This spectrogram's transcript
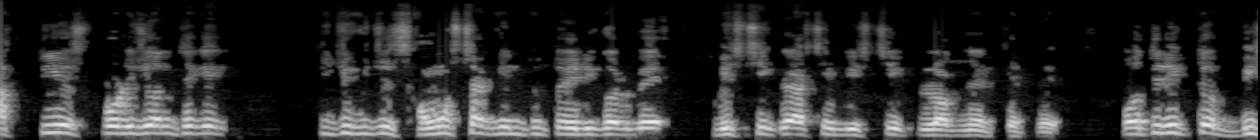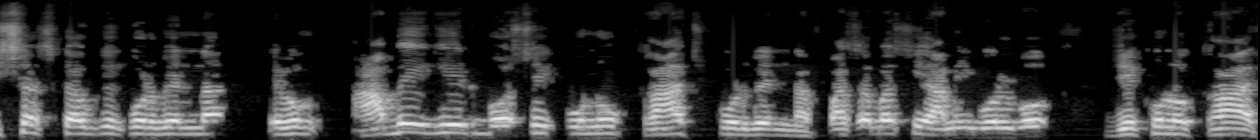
আত্মীয় পরিজন থেকে কিছু কিছু সমস্যা কিন্তু তৈরি করবে বৃশ্চিক রাশি, বৃশ্চিক লগ্নের ক্ষেত্রে। অতিরিক্ত বিশ্বাস কাউকে করবেন না এবং আবেগের বসে কোনো কাজ করবেন না। পাশাপাশি আমি বলব যে কোনো কাজ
